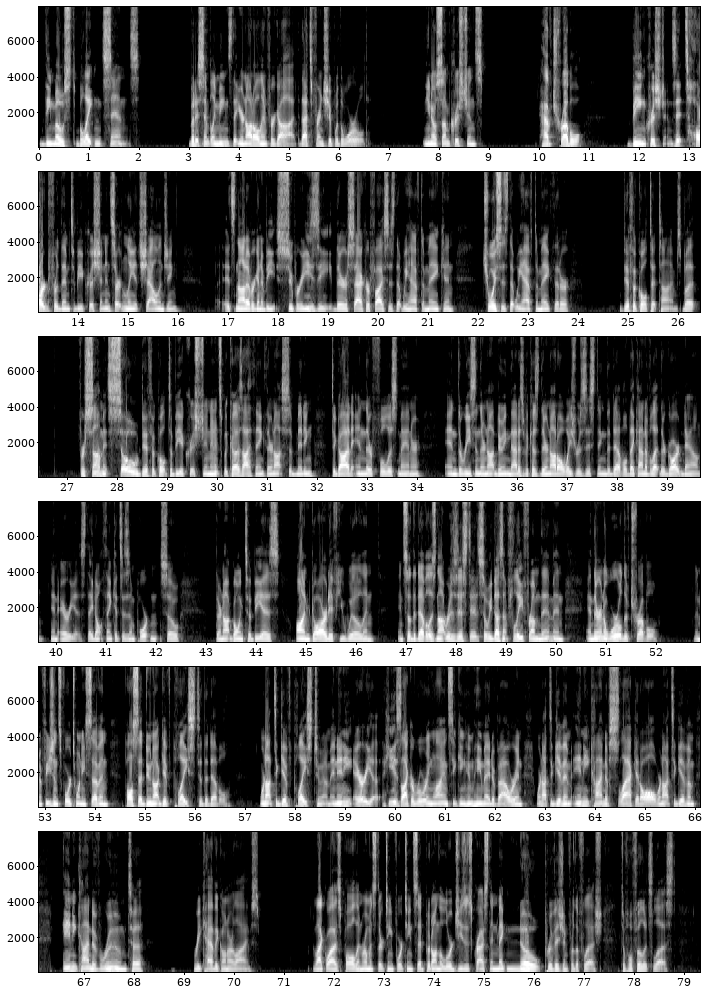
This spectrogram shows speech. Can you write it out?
the most blatant sins. But it simply means that you're not all in for God. That's friendship with the world. You know, some Christians have trouble being Christians. It's hard for them to be a Christian, and certainly it's challenging. It's not ever going to be super easy. There are sacrifices that we have to make and choices that we have to make that are difficult at times. But for some, it's so difficult to be a Christian, and it's because I think they're not submitting to God in their fullest manner. And the reason they're not doing that is because they're not always resisting the devil. They kind of let their guard down in areas. They don't think it's as important. So they're not going to be as on guard, if you will. And and so the devil is not resisted, so he doesn't flee from them, and and they're in a world of trouble. In Ephesians 4:27, Paul said, "Do not give place to the devil." We're not to give place to him in any area. He is like a roaring lion seeking whom he may devour, and we're not to give him any kind of slack at all. We're not to give him any kind of room to wreak havoc on our lives. Likewise, Paul in Romans 13 14 said, Put on the Lord Jesus Christ and make no provision for the flesh to fulfill its lust.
